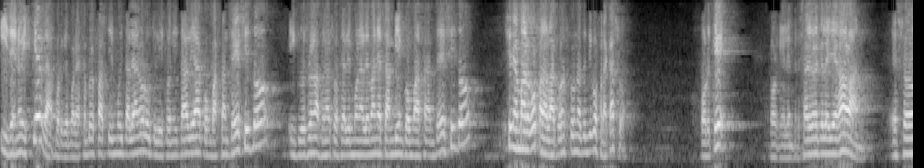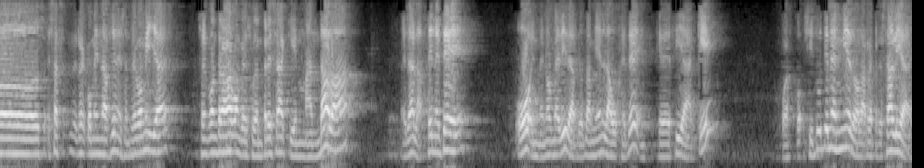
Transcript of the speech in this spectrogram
y de no izquierda, porque por ejemplo el fascismo italiano lo utilizó en Italia con bastante éxito, incluso el nacionalsocialismo en Alemania también con bastante éxito, sin embargo para la CONS fue un auténtico fracaso. ¿Por qué? Porque el empresario al que le llegaban esas recomendaciones, entre comillas, se encontraba con que su empresa, quien mandaba, era la CNT o en menor medida, pero también la UGT, que decía que, pues si tú tienes miedo a las represalias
